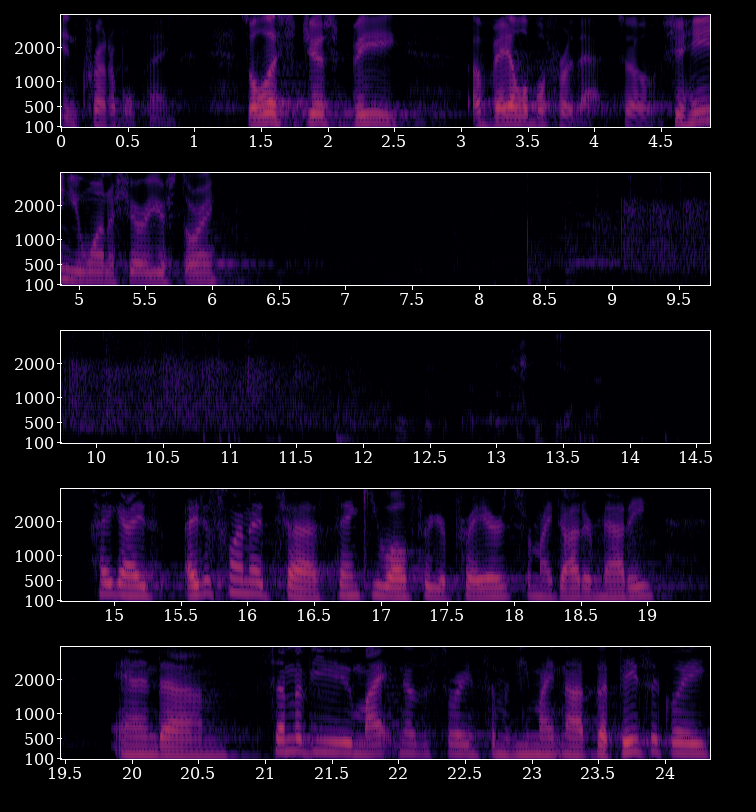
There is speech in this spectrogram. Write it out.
incredible things. So let's just be available for that. So, Shaheen, you want to share your story? Hi, guys. I just wanted to thank you all for your prayers for my daughter, Maddie. And um, some of you might know the story and some of you might not, but basically,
